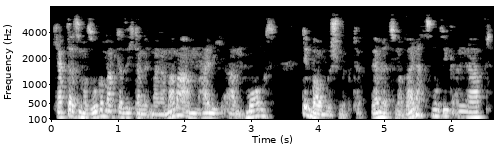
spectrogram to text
Ich habe das immer so gemacht, dass ich dann mit meiner Mama am Heiligabend morgens den Baum geschmückt habe. Wir haben jetzt mal Weihnachtsmusik angehabt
